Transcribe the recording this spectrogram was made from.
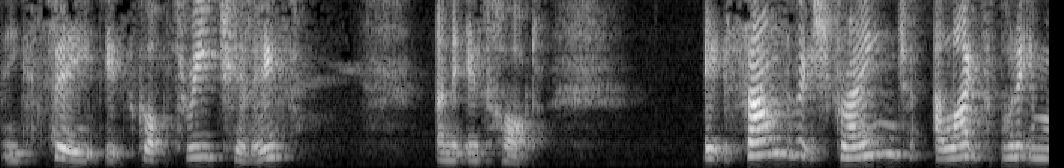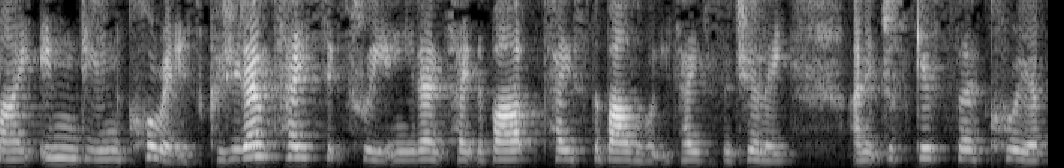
And you can see it's got three chilies, and it is hot. It sounds a bit strange. I like to put it in my Indian curries because you don't taste it sweet and you don't take the taste the basil, but you taste the chili. And it just gives the curry a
